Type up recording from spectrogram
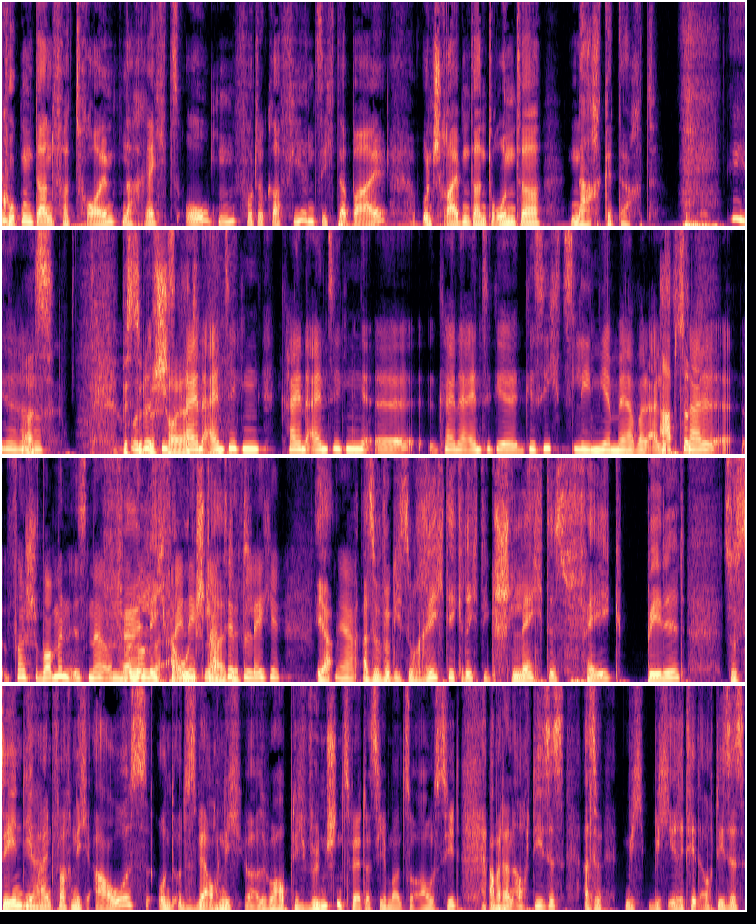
gucken dann verträumt nach rechts oben, fotografieren sich dabei und schreiben dann drunter nachgedacht. Ja. Was? Bist und du, du bescheuert? keinen einzigen, keinen einzigen, äh, keine einzige Gesichtslinie mehr, weil alles Absolut. total äh, verschwommen ist, ne? Und Völlig nur noch eine glatte verunstaltet. Fläche. Ja, Ja. also wirklich so richtig, richtig schlechtes Fake. Bild, so sehen die Ja. einfach nicht aus und, und es wäre auch nicht, also überhaupt nicht wünschenswert, dass jemand so aussieht. Aber dann auch dieses, also mich, mich irritiert auch dieses,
